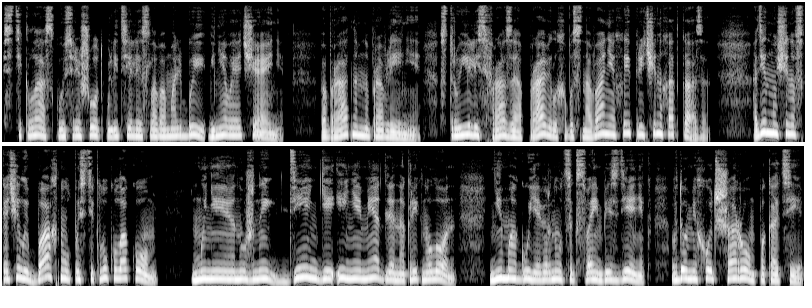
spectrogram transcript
стекла сквозь решетку летели слова мольбы, гнева и отчаяния. В обратном направлении струились фразы о правилах, обоснованиях и причинах отказа. Один мужчина вскочил и бахнул по стеклу кулаком. «Мне нужны деньги и немедленно!» — крикнул он. «Не могу я вернуться к своим без денег. В доме хоть шаром покати!»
